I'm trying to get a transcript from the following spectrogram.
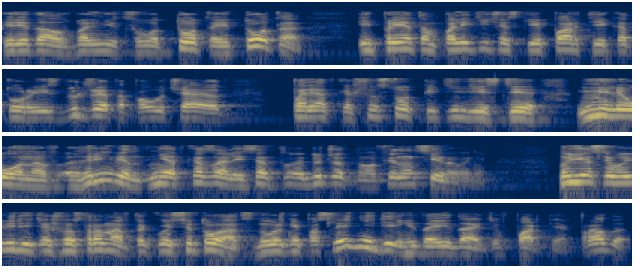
передал в больницу вот то-то и то-то, и при этом политические партии, которые из бюджета получают порядка 650 миллионов гривен, не отказались от бюджетного финансирования. Ну, если вы видите, что страна в такой ситуации, ну вы же не последние деньги доедаете в партиях, правда?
